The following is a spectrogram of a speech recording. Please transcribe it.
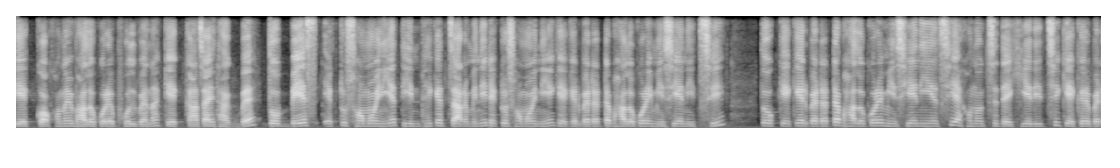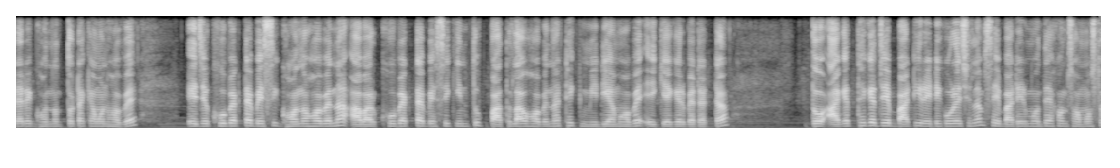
কেক কখনোই ভালো করে ফুলবে না। কেক কাঁচাই থাকবে। তো বেশ একটু সময় নিয়ে, তিন থেকে চার মিনিট একটু সময় নিয়ে কেকের ব্যাটারটা ভালো করে মিশিয়ে নিচ্ছি। তো কেকের ব্যাটারটা ভালো করে মিশিয়ে নিয়েছি। এখন হচ্ছে দেখিয়ে দিচ্ছি কেকের ব্যাটারের ঘনত্বটা কেমন হবে। এই যে খুব একটা বেশি ঘন হবে না, আবার খুব একটা বেশি কিন্তু পাতলাও হবে না, ঠিক মিডিয়াম হবে এই কেকের ব্যাটারটা। তো আগের থেকে যে বাটি রেডি করেছিলাম, সেই বাটির মধ্যে এখন সমস্ত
